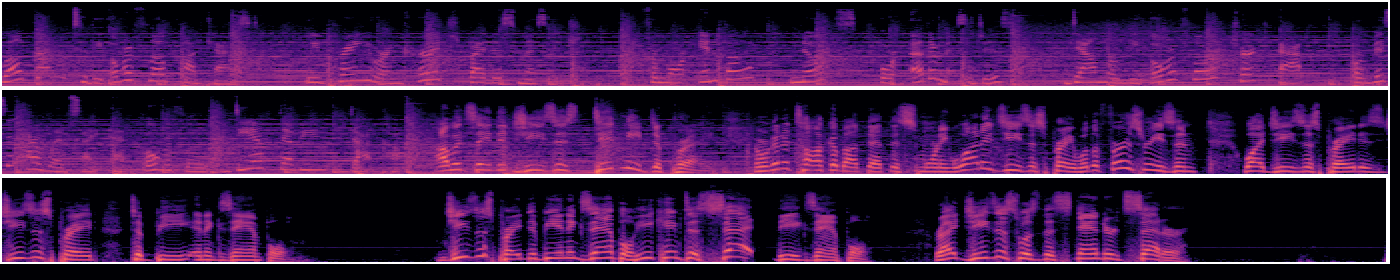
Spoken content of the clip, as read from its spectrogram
Welcome to the Overflow Podcast. We pray you are encouraged by this message. For more info, notes, or other messages, download the Overflow Church app or visit our website at overflowdfw.com. I would say that Jesus did need to pray. And we're going to talk about that this morning. Why did Jesus pray? Well, the first reason why Jesus prayed is Jesus prayed to be an example. Jesus prayed to be an example. He came to set the example, right? Jesus was the standard setter,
